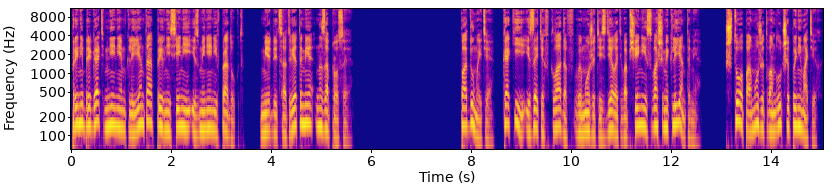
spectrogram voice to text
Пренебрегать мнением клиента при внесении изменений в продукт, медлить с ответами на запросы. Подумайте, какие из этих вкладов вы можете сделать в общении с вашими клиентами? Что поможет вам лучше понимать их?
